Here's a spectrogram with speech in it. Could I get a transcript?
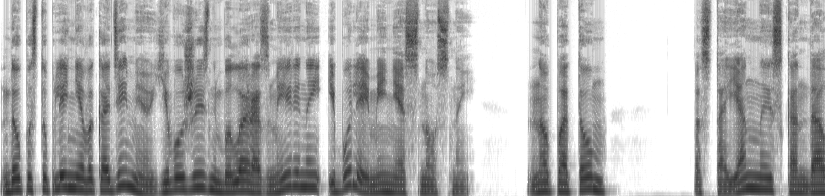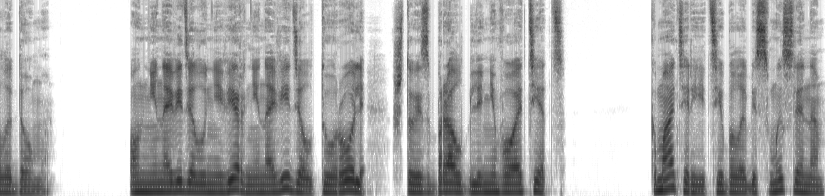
До поступления в академию его жизнь была размеренной и более-менее сносной. Но потом — постоянные скандалы дома. Он ненавидел универ, ненавидел ту роль, что избрал для него отец. К матери идти было бессмысленно.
